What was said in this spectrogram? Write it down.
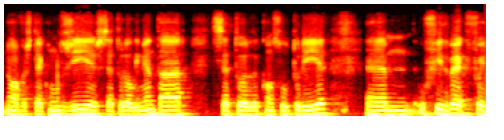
novas tecnologias, setor alimentar, setor da consultoria, um, o feedback foi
